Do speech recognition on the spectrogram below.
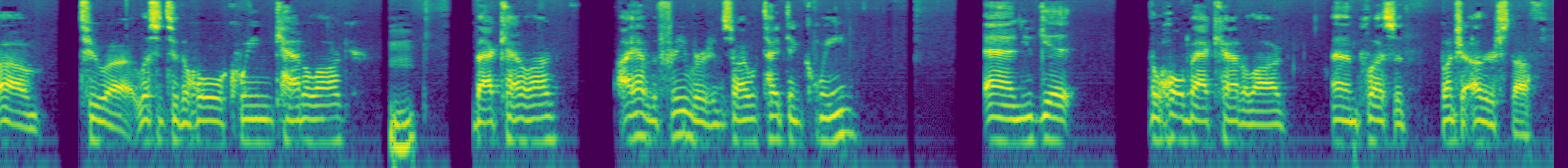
um to uh, listen to the whole Queen catalog, Mhm. back catalog. I have the free version, so I typed in Queen, and you get the whole back catalog, and plus a bunch of other stuff.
